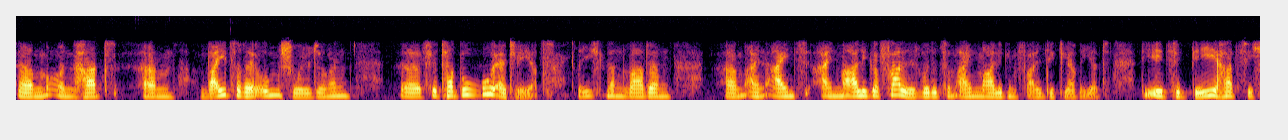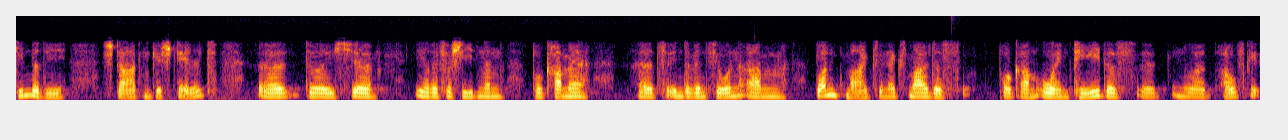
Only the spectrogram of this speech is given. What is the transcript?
ähm, und hat ähm, weitere Umschuldungen äh, für tabu erklärt. Griechenland war dann ähm, ein eins, einmaliger Fall, wurde zum einmaligen Fall deklariert. Die EZB hat sich hinter die Staaten gestellt äh, durch äh, ihre verschiedenen Programme äh, zur Intervention am Bondmarkt. Zunächst mal das Programm ONT, das äh, nur aufge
